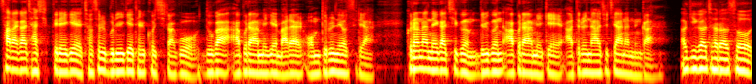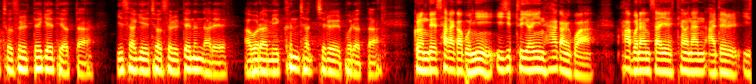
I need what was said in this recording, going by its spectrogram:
사라가 자식들에게 젖을 부리게 될 것이라고 누가 아브라함에게 말할 엄두를 내었으랴. 그러나 내가 지금 늙은 아브라함에게 아들을 낳아주지 않았는가? 아기가 자라서 젖을 떼게 되었다. 이삭이 젖을 떼는 날에 아브라함이 큰 잔치를 벌였다. 그런데 사라가 보니 이집트 여인 하갈과 아브람 사이에 태어난 아들 이-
